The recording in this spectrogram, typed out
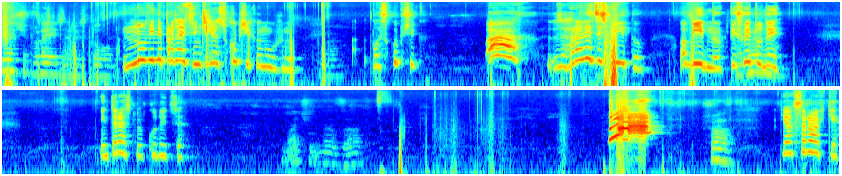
сколько ще продається арестован? Ну він не продається, він тільки з купчика нужно. Бо скупчик. Ах! З границі світу. Обідно. Пішли туди. Інтересно, куди це? Значить назад. Що? Я в сракі.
